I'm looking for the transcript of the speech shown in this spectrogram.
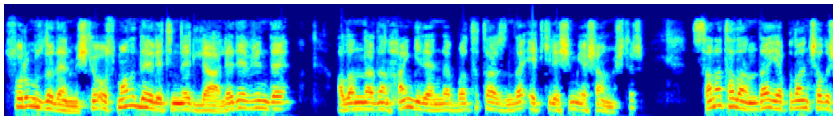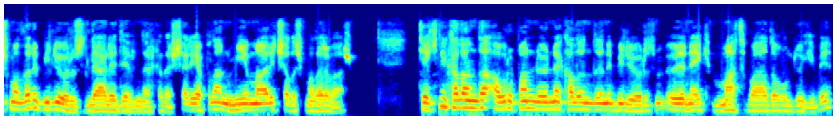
Sorumuzda denmiş ki Osmanlı Devleti'nde Lale devrinde alanlardan hangilerinde batı tarzında etkileşim yaşanmıştır? Sanat alanında yapılan çalışmaları biliyoruz Lale devrinde arkadaşlar. Yapılan mimari çalışmaları var. Teknik alanda Avrupa'nın örnek alındığını biliyoruz. Örnek matbaada olduğu gibi.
